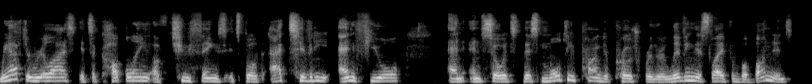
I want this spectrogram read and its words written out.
we have to realize it's a coupling of two things. It's both activity and fuel. And, and so it's this multi-pronged approach where they're living this life of abundance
